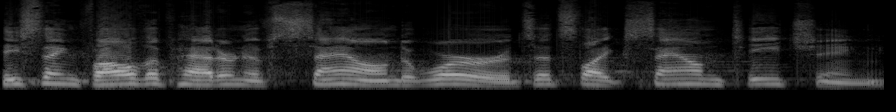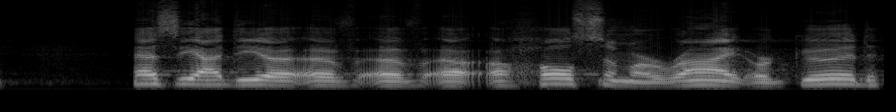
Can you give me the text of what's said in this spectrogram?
He's saying, Follow the pattern of sound words. It's like sound teaching. Has the idea of, of a, a wholesome or right or good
